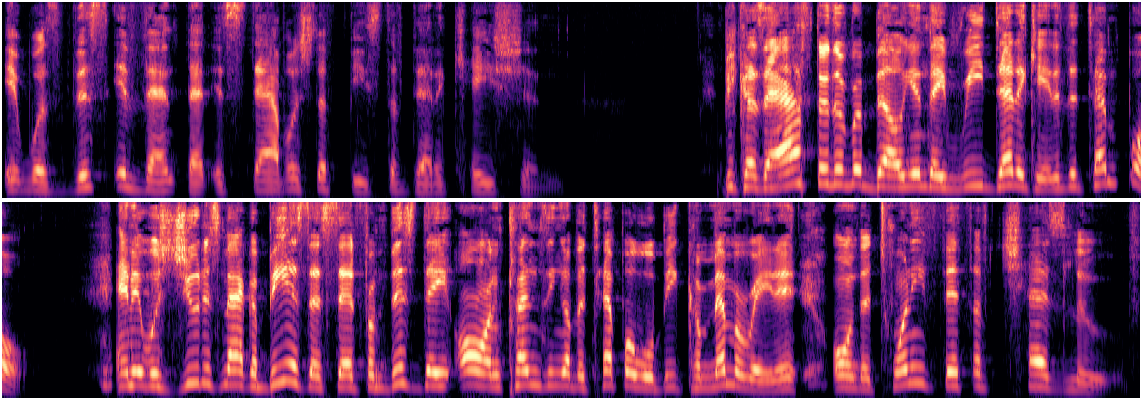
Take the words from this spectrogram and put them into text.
It was this event that established the Feast of Dedication. Because after the rebellion, they rededicated the temple. And it was Judas Maccabeus that said, from this day on, cleansing of the temple will be commemorated on the 25th of Chislev.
